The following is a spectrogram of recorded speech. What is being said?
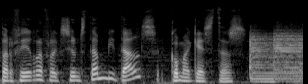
per fer reflexions tan vitals com aquestes. Misses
